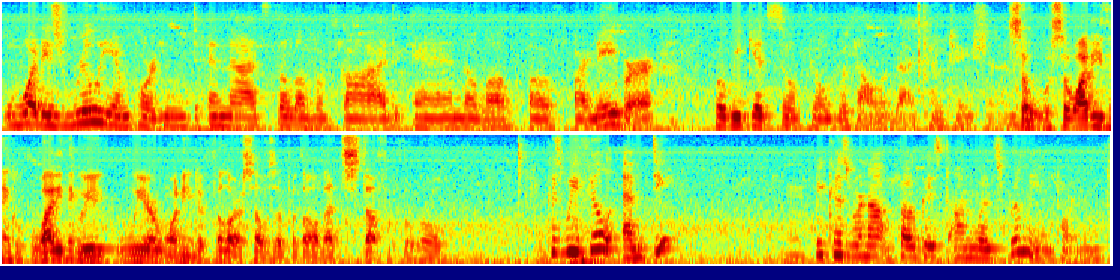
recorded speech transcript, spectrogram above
what is really important, and that's the love of God and the love of our neighbor. But we get so filled with all of that temptation. So, so why do you think why do you think we, we are wanting to fill ourselves up with all that stuff of the world? Because we feel empty Mm. because we're not focused on what's really important.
